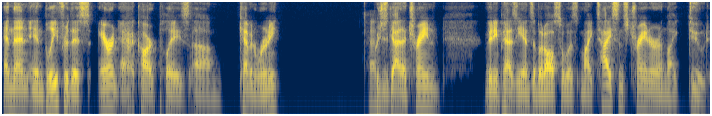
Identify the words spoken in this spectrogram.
And then in Bleed for this, Aaron Eckhart plays um, Kevin Rooney, Okay. which is a guy that trained Vinny Pazienza, but also was Mike Tyson's trainer. And like, dude,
